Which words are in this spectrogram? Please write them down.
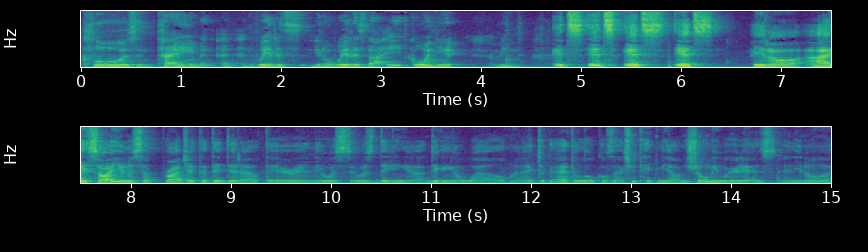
clothes and time and, and, and where is you know where is that aid going? You I mean it's it's it's it's you know I saw a UNICEF project that they did out there and it was it was digging a digging a well and I took I had the locals actually take me out and show me where it is. And you know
